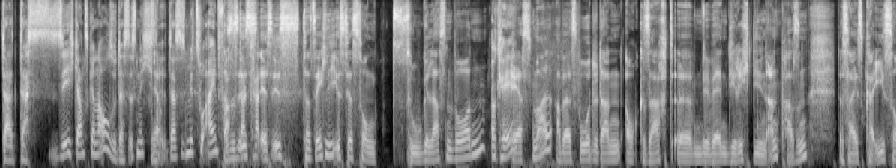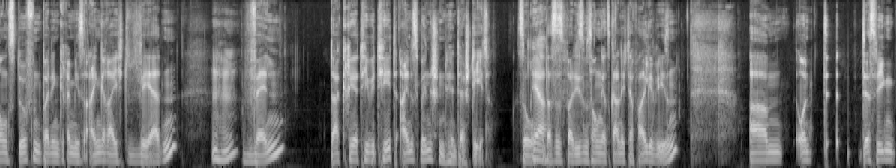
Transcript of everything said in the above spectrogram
da, das sehe ich ganz genauso. Das ist nicht, ja. das ist mir zu einfach. Also es, ist, es ist tatsächlich ist der Song zugelassen worden. Okay. Erstmal, aber es wurde dann auch gesagt, äh, wir werden die Richtlinien anpassen. Das heißt, KI-Songs dürfen bei den Grammys eingereicht werden, mhm. wenn da Kreativität eines Menschen hintersteht. So, ja. das ist bei diesem Song jetzt gar nicht der Fall gewesen. Ähm, und deswegen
